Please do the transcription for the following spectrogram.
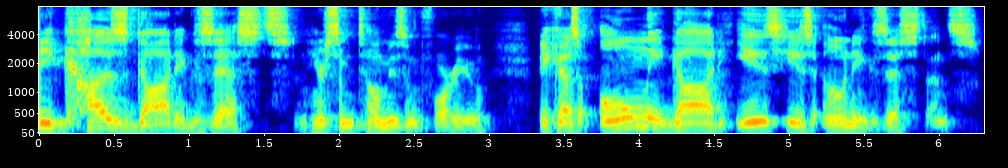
because God exists. And here's some Thomism for you because only God is his own existence.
